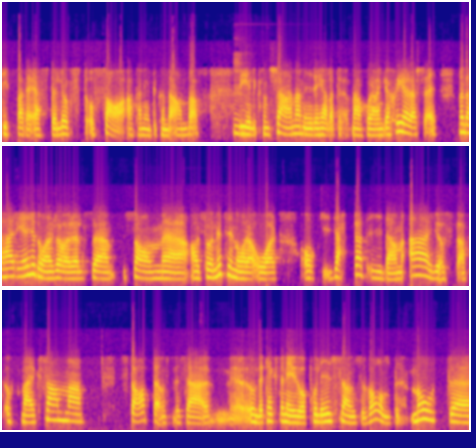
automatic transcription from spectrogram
kippade efter luft och sa att han inte kunde andas. Det är liksom kärnan i det hela till att människor engagerar sig. Men det här är ju då en rörelse som eh, har funnits i några år och hjärtat i den är just att uppmärksamma statens, det vill säga eh, undertexten är ju då polisens våld mot eh,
